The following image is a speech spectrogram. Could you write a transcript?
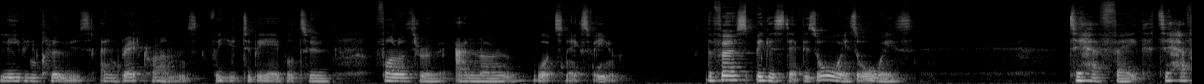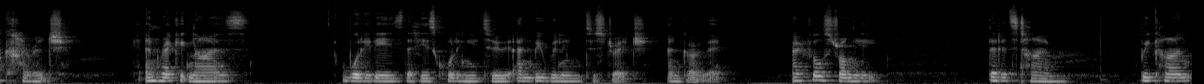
leaving clues and breadcrumbs for you to be able to follow through and know what's next for you. The first biggest step is always, always to have faith, to have courage, and recognize what it is that He's calling you to and be willing to stretch and go there. I feel strongly that it's time. We can't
